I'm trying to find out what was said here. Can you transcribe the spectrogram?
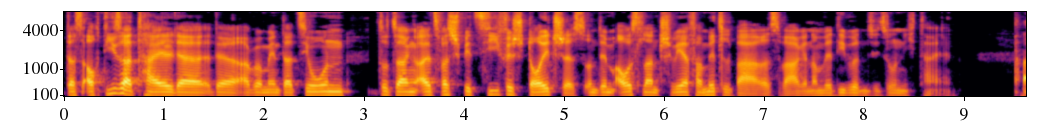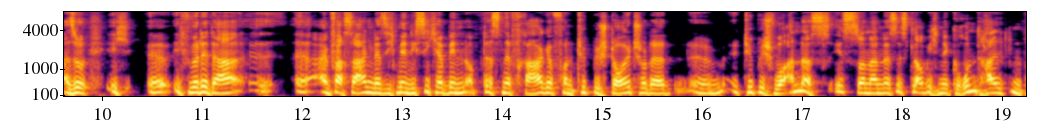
dass auch dieser Teil der, der Argumentation sozusagen als was spezifisch Deutsches und im Ausland schwer Vermittelbares wahrgenommen wird, die würden Sie so nicht teilen. Also ich, äh, ich würde da äh, einfach sagen, dass ich mir nicht sicher bin, ob das eine Frage von typisch deutsch oder äh, typisch woanders ist, sondern das ist, glaube ich, eine, Grundhalten,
